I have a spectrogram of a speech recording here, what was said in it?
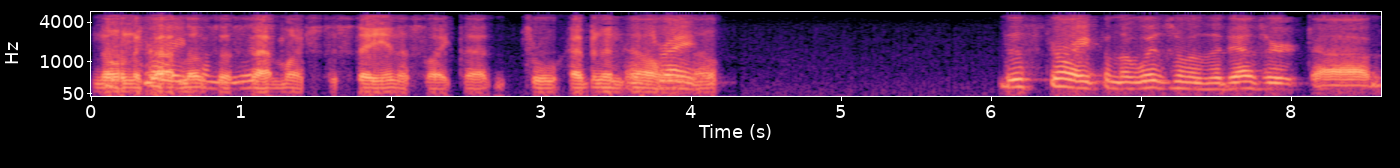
Knowing that God loves us that much to stay in us like that through heaven and hell, right. you know? This story from the wisdom of the desert uh,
